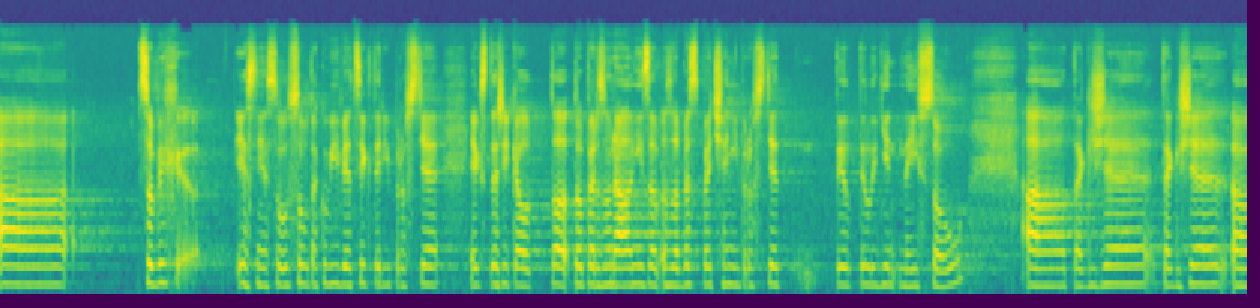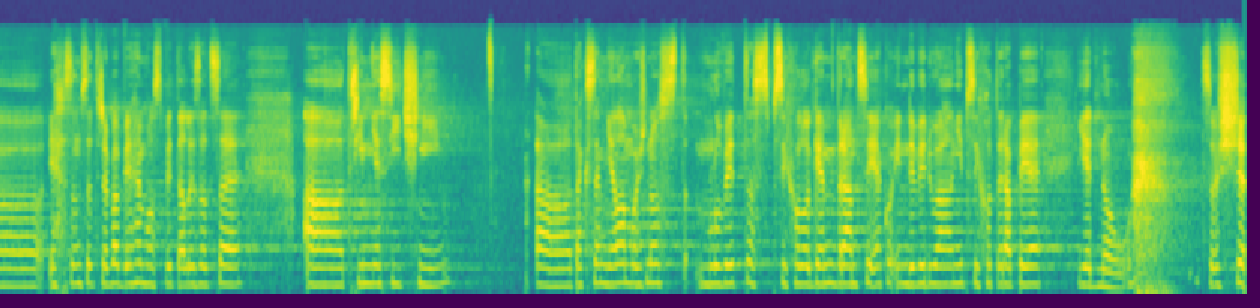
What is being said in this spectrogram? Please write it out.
a co bych jasně, jsou, jsou takové věci, které prostě, jak jste říkal, to, to personální zabezpečení prostě ty, ty lidi nejsou. A takže takže uh, já jsem se třeba během hospitalizace uh, tříměsíční, uh, tak jsem měla možnost mluvit s psychologem v rámci jako individuální psychoterapie jednou, což uh,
